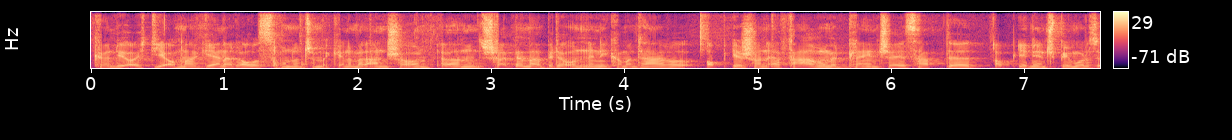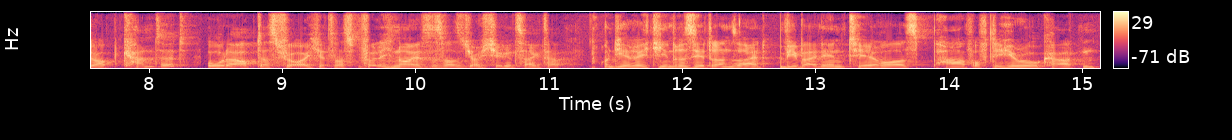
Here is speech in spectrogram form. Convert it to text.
könnt ihr euch die auch mal gerne raussuchen und schon gerne mal anschauen. Ähm, schreibt mir mal bitte unten in die Kommentare, ob ihr schon Erfahrung mit Plane Chase habtet, ob ihr den Spielmodus überhaupt kanntet oder ob das für euch jetzt was völlig Neues ist, was ich euch hier gezeigt habe und ihr richtig interessiert dran seid. Wie bei den Terrors Path of the Hero Karten.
